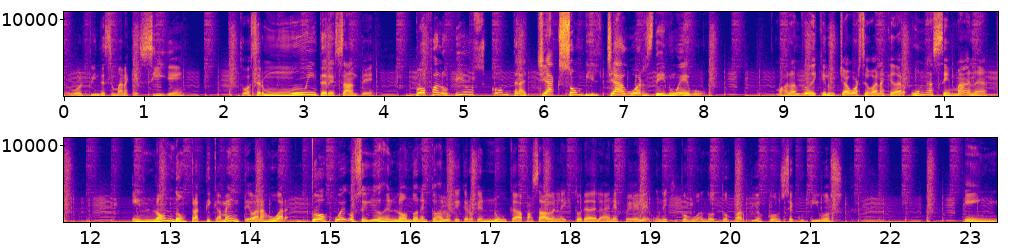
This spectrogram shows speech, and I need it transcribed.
Luego el fin de semana que sigue, esto va a ser muy interesante. Buffalo Bills contra Jacksonville Jaguars de nuevo. Estamos hablando de que los Jaguars se van a quedar una semana en London prácticamente. Van a jugar dos juegos seguidos en London. Esto es algo que creo que nunca ha pasado en la historia de la NFL. Un equipo jugando dos partidos consecutivos en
